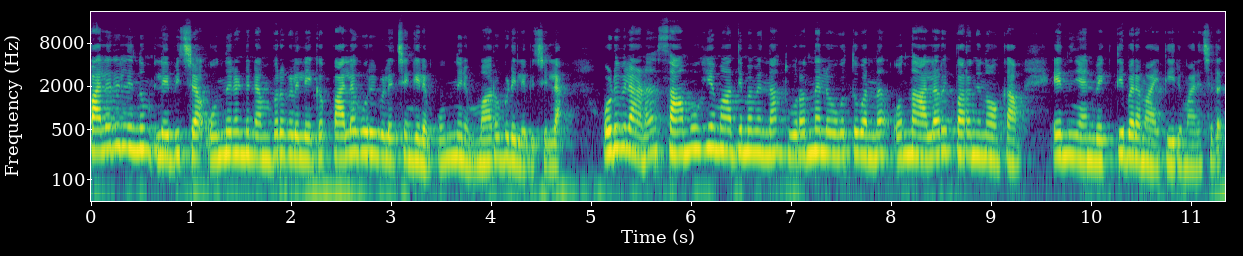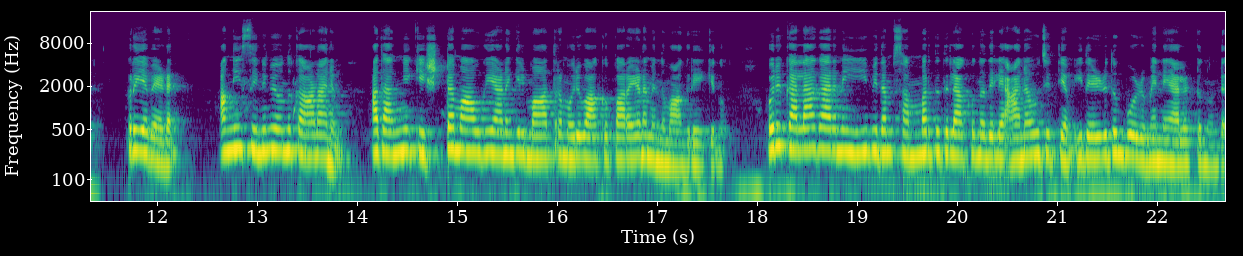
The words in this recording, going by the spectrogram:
പലരിൽ നിന്നും ലഭിച്ച ഒന്ന് രണ്ട് നമ്പറുകളിലേക്ക് പല കുറി വിളിച്ചെങ്കിലും ഒന്നിനും മറുപടി ലഭിച്ചില്ല. ഒടുവിലാണ് സാമൂഹ്യ മാധ്യമം എന്ന തുറന്ന ലോകത്ത് വന്ന് ഒന്ന് അലറി പറഞ്ഞു നോക്കാം എന്ന് ഞാൻ വ്യക്തിപരമായി തീരുമാനിച്ചത്. പ്രിയവേടൻ അങ്ങ് ഈ സിനിമയൊന്ന് കാണാനും അത് അങ്ങേക്ക് ഇഷ്ടമാവുകയാണെങ്കിൽ മാത്രം ഒരു വാക്ക് പറയണമെന്നും ആഗ്രഹിക്കുന്നു. ഒരു കലാകാരനെ ഈ വിധം സമ്മർദ്ദത്തിലാക്കുന്നതിലെ അനൗചിത്യം ഇത് എഴുതുമ്പോഴും എന്നെ അലട്ടുന്നുണ്ട്.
